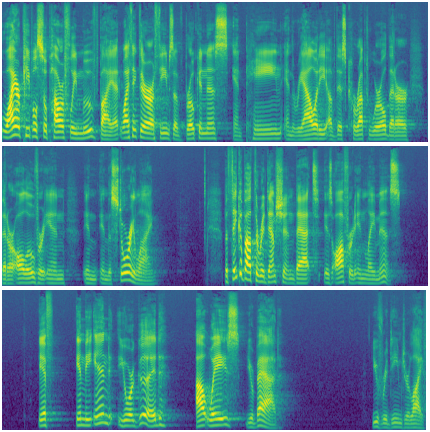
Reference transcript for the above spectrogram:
why are people so powerfully moved by it? Well, I think there are themes of brokenness and pain and the reality of this corrupt world that are, that are all over in, in, in the storyline. But think about the redemption that is offered in Les Mis. If in the end your good outweighs your bad, you've redeemed your life.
